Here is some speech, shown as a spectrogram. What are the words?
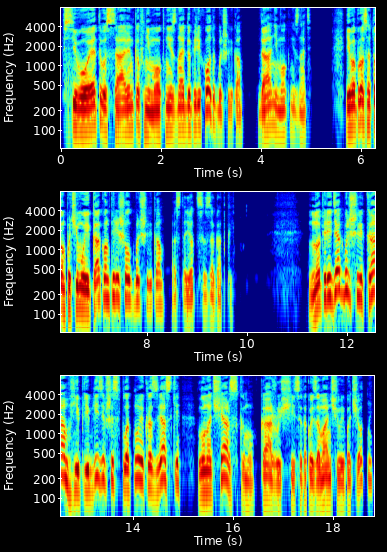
всего этого Савенков не мог не знать до перехода к большевикам. Да, не мог не знать. И вопрос о том, почему и как он перешел к большевикам, остается загадкой. Но, перейдя к большевикам и приблизившись вплотную к развязке Луначарскому, кажущейся такой заманчивой и почетной,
